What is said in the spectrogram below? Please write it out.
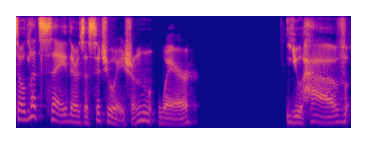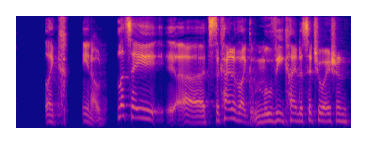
So let's say there's a situation where you have like you know let's say uh, it's the kind of like movie kind of situation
